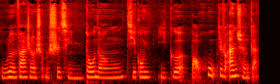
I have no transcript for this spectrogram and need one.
无论发生什么事情，都能提供一个保护，这种安全感。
